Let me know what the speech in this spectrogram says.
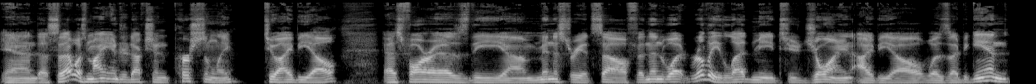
And uh, so that was my introduction personally to IBL as far as the um, ministry itself. And then what really led me to join IBL was I began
